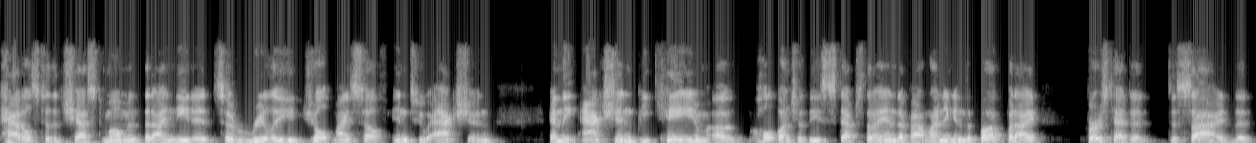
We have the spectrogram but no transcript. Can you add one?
paddles to the chest moment that I needed to really jolt myself into action. And the action became a whole bunch of these steps that I end up outlining in the book. But I first had to decide that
